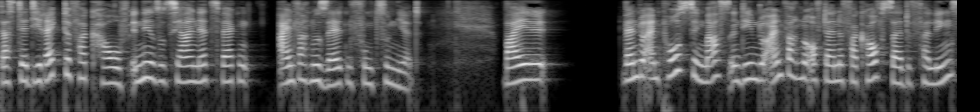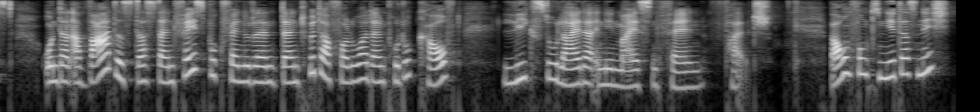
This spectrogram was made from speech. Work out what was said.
dass der direkte Verkauf in den sozialen Netzwerken einfach nur selten funktioniert. Weil wenn du ein Posting machst, in dem du einfach nur auf deine Verkaufsseite verlinkst und dann erwartest, dass dein Facebook-Fan oder dein, Twitter-Follower dein Produkt kauft, liegst du leider in den meisten Fällen falsch. Warum funktioniert das nicht?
